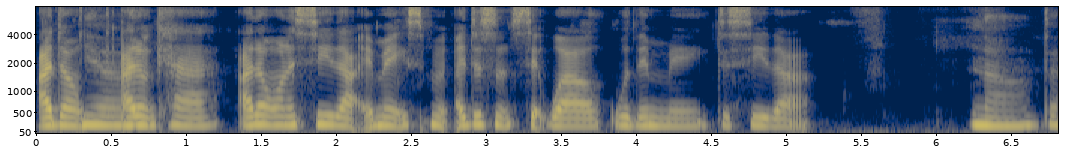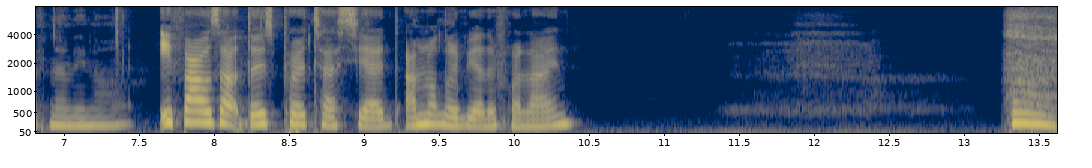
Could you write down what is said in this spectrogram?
I don't. Yeah. I don't care. I don't want to see that. It makes me. It doesn't sit well within me to see that. No, definitely not. If I was at those protests, yeah, I'm not going to be on the front line.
